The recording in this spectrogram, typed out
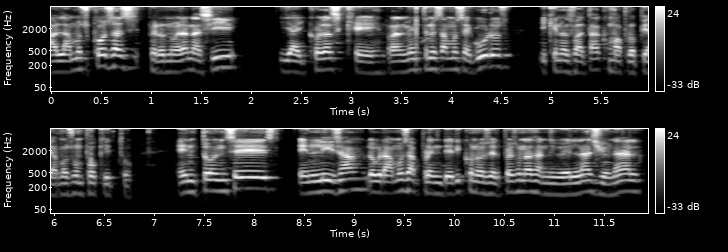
hablamos cosas, pero no eran así, y hay cosas que realmente no estamos seguros y que nos falta como apropiarnos un poquito. Entonces, en Lisa logramos aprender y conocer personas a nivel nacional,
